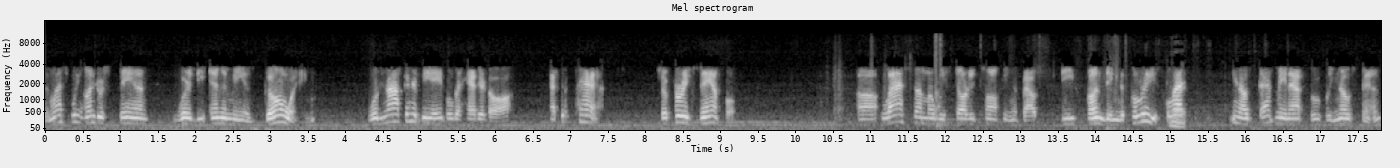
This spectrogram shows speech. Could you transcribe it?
Unless we understand where the enemy is going, we're not going to be able to head it off at the pass. So, for example, uh, last summer we started talking about defunding the police. Well, right. that, you know, that made absolutely no sense.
